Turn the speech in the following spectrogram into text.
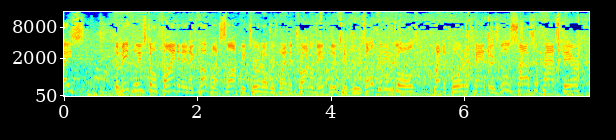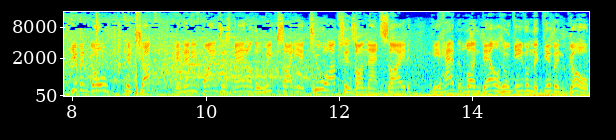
Ice. The Maple Leafs don't find him in a couple of sloppy turnovers by the Toronto Maple Leafs have resulted in goals by the Florida Panthers. Little saucer pass there, give and go, Tkachuk, and then he finds his man on the weak side. He had two options on that side. He had Lundell who gave him the give and go.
